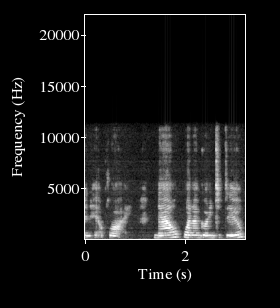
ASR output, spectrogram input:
and hit apply. Now what I'm going to do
